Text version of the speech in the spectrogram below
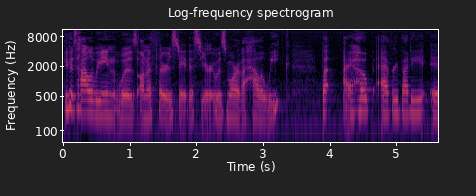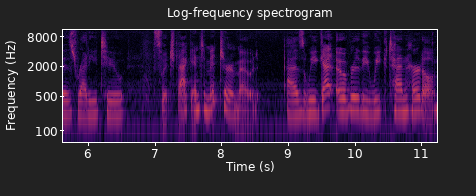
because Halloween was on a Thursday this year. It was more of a Halloween. But I hope everybody is ready to switch back into midterm mode as we get over the week 10 hurdle.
